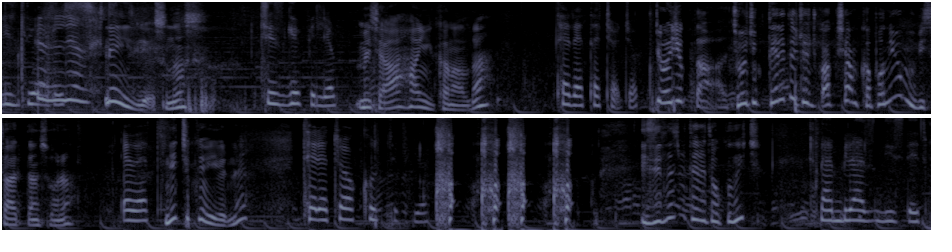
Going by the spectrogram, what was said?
İzliyoruz. Ne izliyorsunuz? Çizgi film. Mesela hangi kanalda? TRT Çocuk. Çocuk da. Çocuk TRT çocuk akşam kapanıyor mu bir saatten sonra? Evet. Ne çıkıyor yerine? TRT Okul çıkıyor. İzlediniz mi TRT okulu hiç? Ben biraz izledim.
